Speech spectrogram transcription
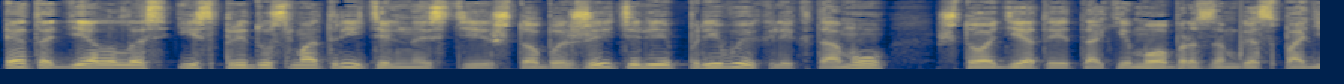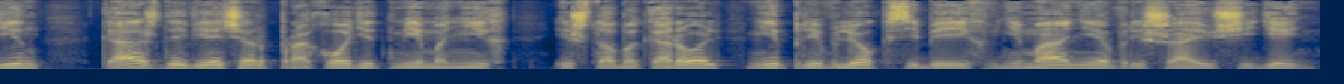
Это делалось из предусмотрительности, чтобы жители привыкли к тому, что одетый таким образом господин каждый вечер проходит мимо них, и чтобы король не привлек к себе их внимание в решающий день.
